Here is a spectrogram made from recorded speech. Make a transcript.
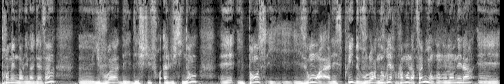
promènent dans les magasins, euh, ils voient des, chiffres hallucinants et ils pensent, ils, ont à l'esprit de vouloir nourrir vraiment leur famille. On, en est là. Et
